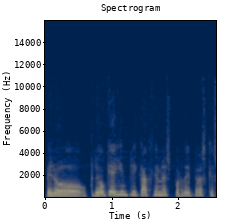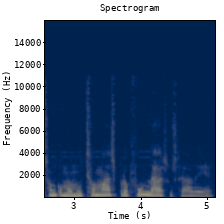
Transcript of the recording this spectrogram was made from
pero creo que hay implicaciones por detrás que son como mucho más profundas, o sea, de,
